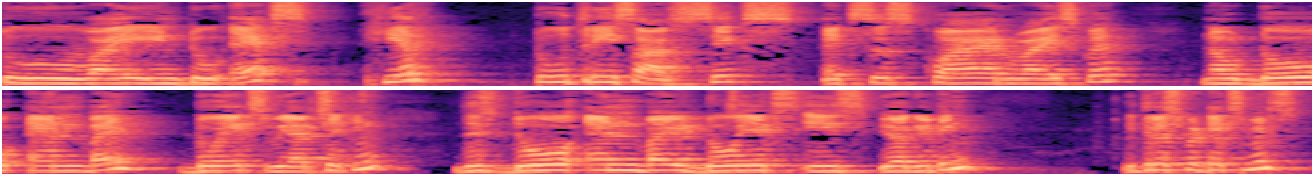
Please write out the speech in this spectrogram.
2y into x. Here 2 3s are 6 x square y square. Now dou n by dou x we are checking. This dou n by dou x is you are getting with respect to x means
